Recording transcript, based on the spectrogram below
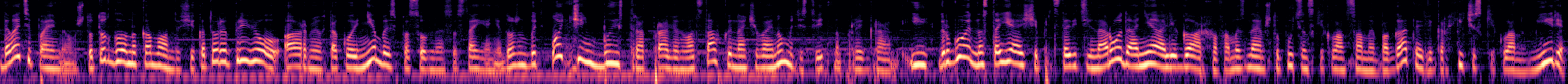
Давайте поймем, что тот главнокомандующий, который привел армию в такое небоеспособное состояние, должен быть очень быстро отправлен в отставку, иначе войну мы действительно проиграем. И другой настоящий представитель народа, а не олигархов, а мы знаем, что путинский клан самый богатый, олигархический клан в мире.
